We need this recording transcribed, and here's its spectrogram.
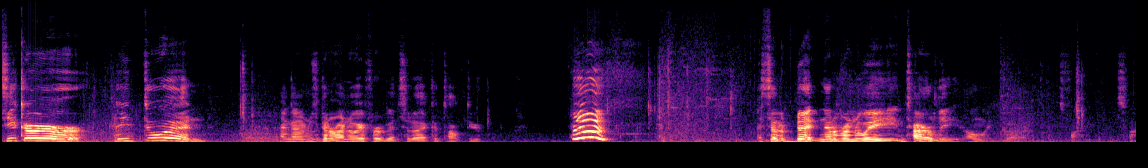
Seeker! How you doing? Hang on, I'm just gonna run away for a bit so that I can talk to you. I said a bit, not run away entirely. Oh my god. It's fine. It's fine.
